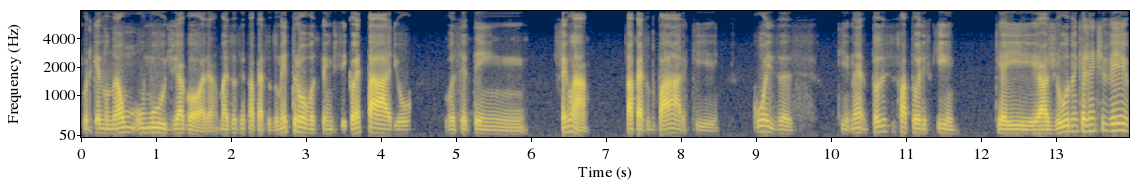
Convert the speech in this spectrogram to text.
Porque não é o, o mood agora, mas você está perto do metrô, você tem bicicletário, você tem, sei lá, está perto do parque, coisas que, né, todos esses fatores que, que aí ajudam, que a gente vê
